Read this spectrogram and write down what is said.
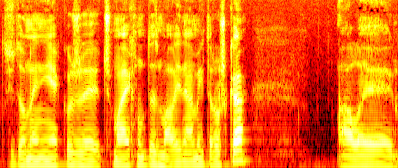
či to není akože čmajchnuté s malinami troška, ale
